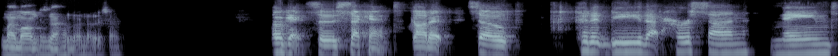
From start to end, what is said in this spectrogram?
my mom does not have another son. Okay, so second. Got it. So could it be that her son named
